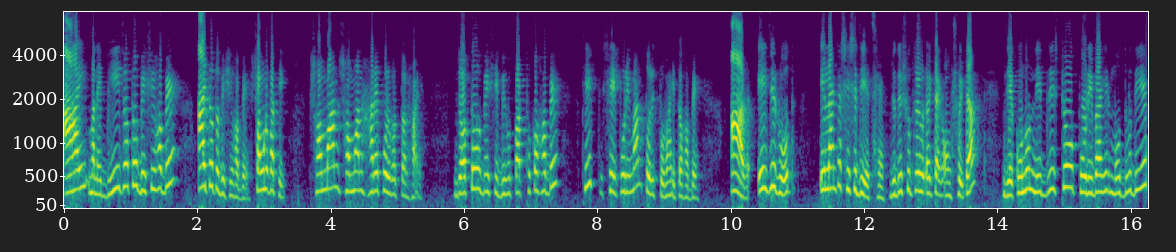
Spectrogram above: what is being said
আই মানে ভি যত বেশি হবে আই তত বেশি হবে। সমানুপাতিক। সমান সমান হারে পরিবর্তন হয়। যত বেশি বিভব পার্থক্য হবে, ঠিক সেই পরিমাণ তড়িৎ প্রবাহিত হবে। আর এই যে রোধ, এই লাইনটা শেষে দিয়েছে যদি সূত্রের একটা অংশ এটা, যে কোনো নির্দিষ্ট পরিবাহীর মধ্য দিয়ে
